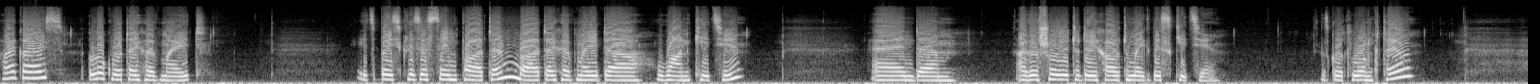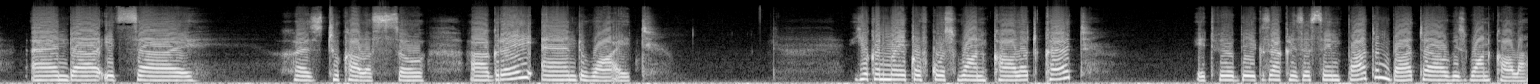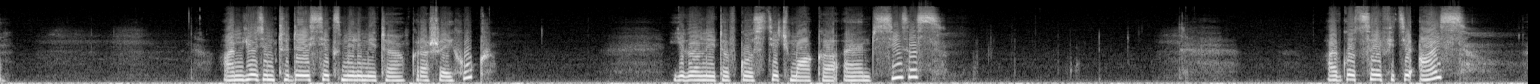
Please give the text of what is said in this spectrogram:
Hi guys, look what I have made. It's basically the same pattern but I have made uh, one kitty and um, I will show you today how to make this kitty. It's got long tail and uh, it's uh, has two colors so uh, gray and white. You can make of course one colored cat it will be exactly the same pattern but uh, with one color. I'm using today 6 millimeter crochet hook. You will need of course stitch marker and scissors. I've got safety eyes,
